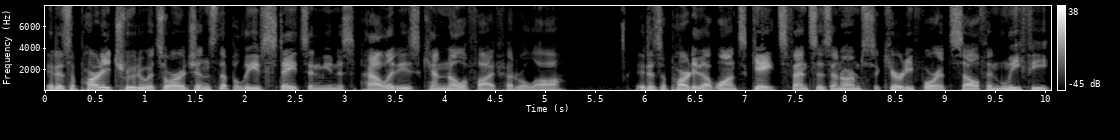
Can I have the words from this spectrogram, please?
It is a party true to its origins that believes states and municipalities can nullify federal law. It is a party that wants gates, fences, and armed security for itself in leafy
